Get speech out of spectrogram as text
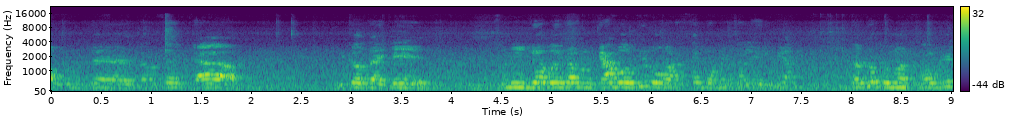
उनके तरफ़ से क्या निकलता है कि सुनिए वैसा क्या बोलती वो रास्ते को हमें चलेंगे तब तो तुम्हें तो भी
